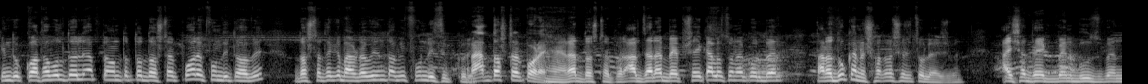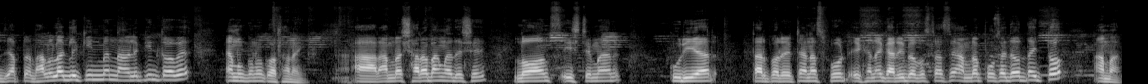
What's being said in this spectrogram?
কিন্তু কথা বলতে হলে আপনার অন্তত দশটার পরে ফোন দিতে হবে। দশটা থেকে বারোটা পর্যন্ত আমি ফোন রিসিভ করি। রাত দশটার পরে? হ্যাঁ রাত দশটার পর। আর যারা ব্যবসায়িক আলোচনা করবেন তারা দোকানে সরাসরি চলে আসবেন। আইসা দেখবেন বুঝবেন যে আপনার ভালো লাগলে কিনবেন না হলে কিনতে হবে এমন কোনো কথা নাই। আর আমরা সারা বাংলাদেশে লঞ্চ স্টিমার কুরিয়ার তারপরে ট্রান্সপোর্ট এখানে গাড়ির ব্যবস্থা আছে। আমরা পৌঁছে দেওয়ার দায়িত্ব আমার।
